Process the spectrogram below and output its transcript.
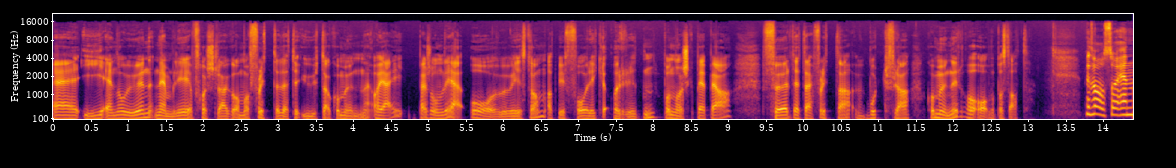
eh, i NOU-en, nemlig forslaget om å flytte dette ut av kommunene. Og jeg personlig er overbevist om at vi får ikke orden på norsk BPA før dette er flytta bort fra kommuner og over på stat. Men det var også en,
